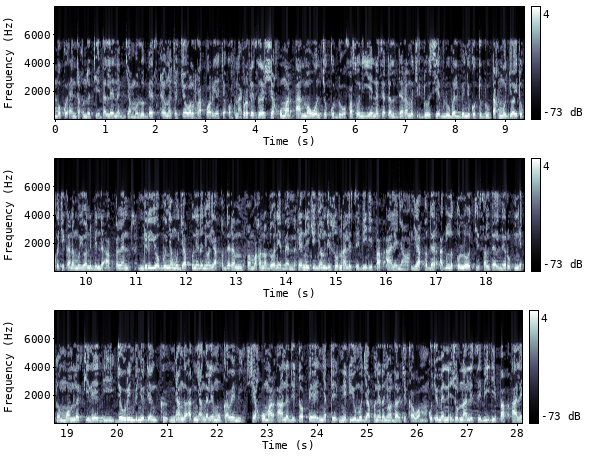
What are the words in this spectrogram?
mbokku internet yi dal leen ak jàmm lu bees xew na ca coowal rapport ya ca OFNAC. Professeur Cheikh Oumar Anne ma woon ca kuddu façon yéena seetal deram ci dossier luubal bi ñu ko tax mu joytu ko ci kanamu yoon bind ab plainte ngir yóbbu ñamu jàpp ne dañoo yàq deram fa mbaxana doone benn. Kenn ci ñoom di journaliste bi di Pape Alé yàq der ak lëkkaloo ci saltel derub nit moom la kile di jëwriñ bi ñu dénk ñàng ak ñàngale mu kawe mi. Cheikh Oumar Anne di toppee ñetti nit yu mu jàpp ne dañoo dal ci kawam. Ku ci mel ni journaliste bi di Pape Alé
